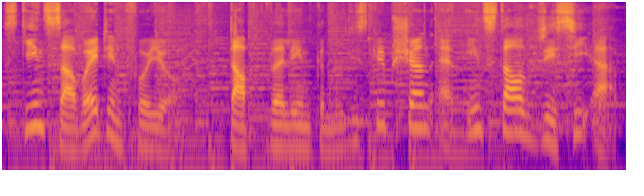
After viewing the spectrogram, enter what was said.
Skins are waiting for you. Tap the link in the description and install GC app.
